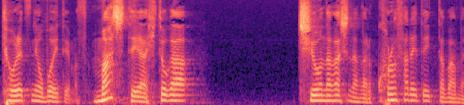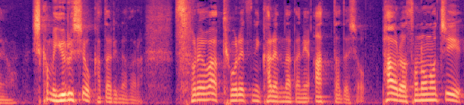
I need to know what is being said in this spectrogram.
強烈に覚えています。ましてや人が血を流しながら殺されていった場面をしかも許しを語りながらそれは強烈に彼の中にあったでしょう。パウロはその後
